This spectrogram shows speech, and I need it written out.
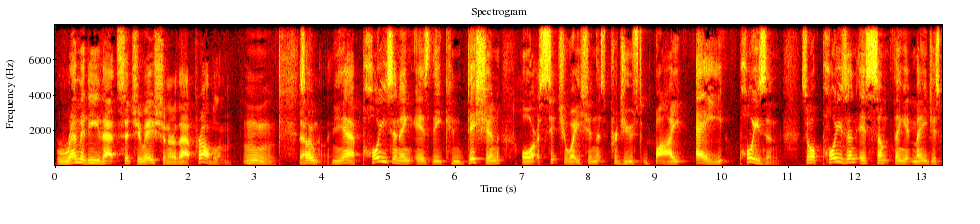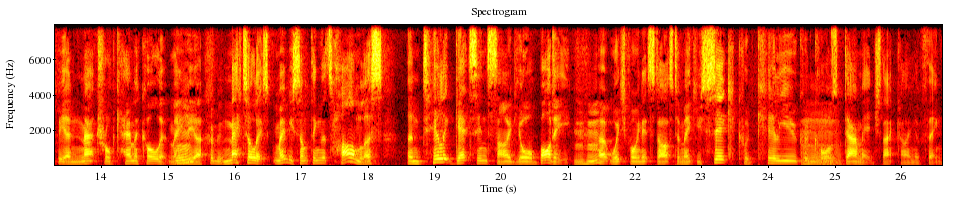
remedy that situation or that problem. Mm. So, yeah, poisoning is the condition or a situation that's produced by a poison. So, a poison is something, it may just be a natural chemical, it may be mm-hmm. a metal, it's maybe something that's harmless until it gets inside your body, mm-hmm. at which point it starts to make you sick, could kill you, could mm. cause damage, that kind of thing.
